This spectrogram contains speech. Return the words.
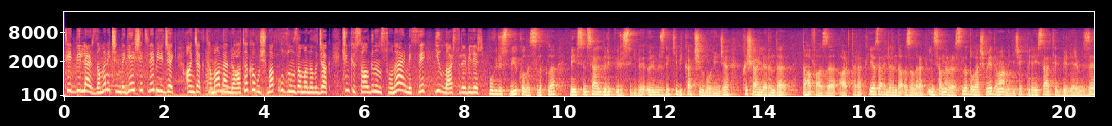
tedbirler zaman içinde gevşetilebilecek ancak tamamen rahata kavuşmak uzun zaman alacak. Çünkü salgının sona ermesi yıllar sürebilir. Bu virüs büyük olasılıkla mevsimsel grip virüsü gibi önümüzdeki birkaç yıl boyunca kış aylarında daha fazla artarak, yaz aylarında azalarak insanlar arasında dolaşmaya devam edecek. Bireysel tedbirlerimizi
